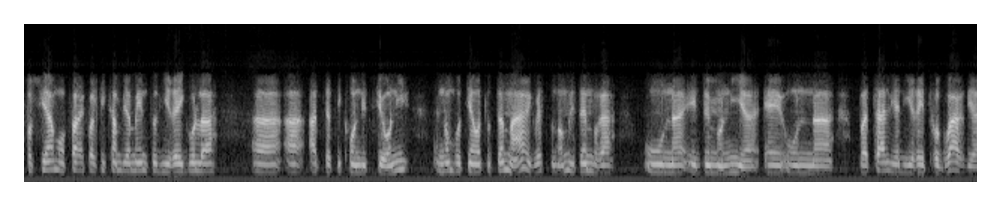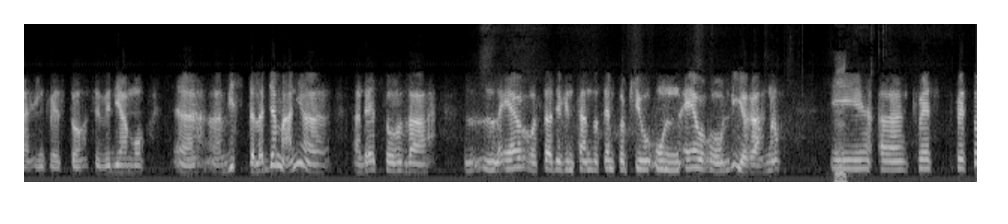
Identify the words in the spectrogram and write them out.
possiamo fare qualche cambiamento di regola a, a certe condizioni, non votiamo tutto a mare, questo non mi sembra un'egemonia, è una battaglia di retroguardia in questo. Se vediamo, eh, vista la Germania, adesso la, l'euro sta diventando sempre più un euro-lira, no? E uh, quest, questa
